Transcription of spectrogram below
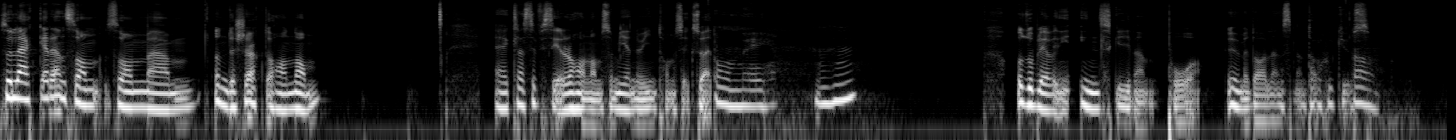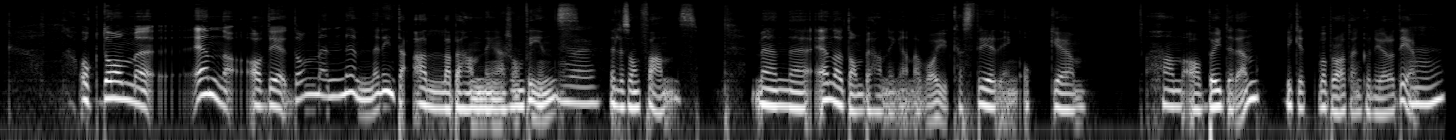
Så läkaren som, som ehm, undersökte honom eh, klassificerade honom som genuint homosexuell. Åh nej. Mhm. Och då blev han inskriven på Umedalens mentalsjukhus. Ja. Och de, en av det, de nämner inte alla behandlingar som finns, Nej. eller som fanns. Men eh, en av de behandlingarna var ju kastrering och eh, han avböjde den, vilket var bra att han kunde göra det. Mm.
